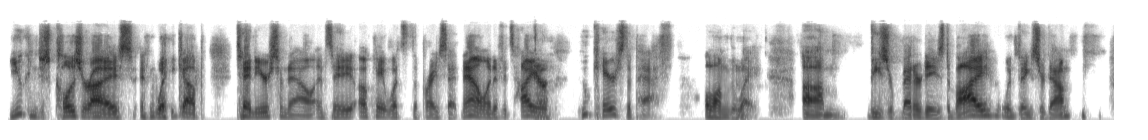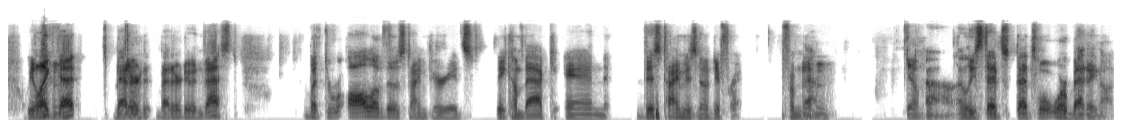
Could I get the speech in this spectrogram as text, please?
you can just close your eyes and wake up 10 years from now and say, okay, what's the price at now? And if it's higher, yeah. who cares the path along the mm-hmm. way? Um, these are better days to buy when things are down. we like mm-hmm. that. It's better, better to invest. But through all of those time periods, they come back, and this time is no different from that. Mm-hmm. Yeah. Uh, at least that's that's what we're betting on.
